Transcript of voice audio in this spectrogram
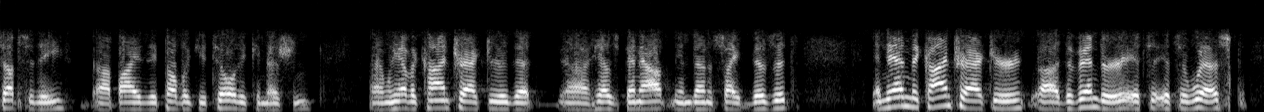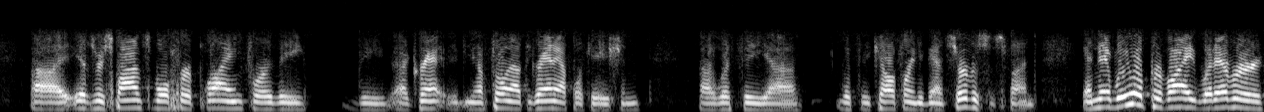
subsidy uh, by the Public Utility Commission, and we have a contractor that uh, has been out and done a site visit and then the contractor, uh, the vendor, it's a, it's a WISP, uh, is responsible for applying for the the uh, grant, you know, filling out the grant application uh, with the uh, with the California Advanced Services Fund, and then we will provide whatever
